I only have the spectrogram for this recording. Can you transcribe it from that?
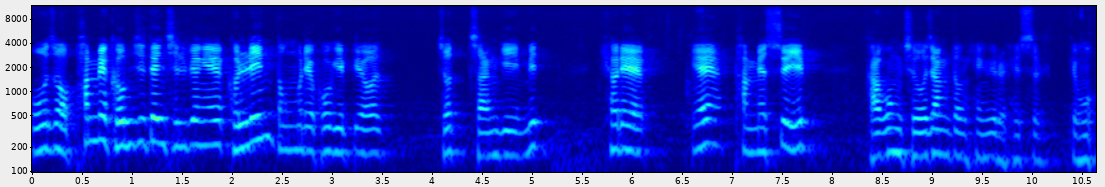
5조 판매 금지된 질병에 걸린 동물의 고기 뼈, 젖 장기 및 혈액의 판매, 수입, 가공, 저장 등 행위를 했을 경우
